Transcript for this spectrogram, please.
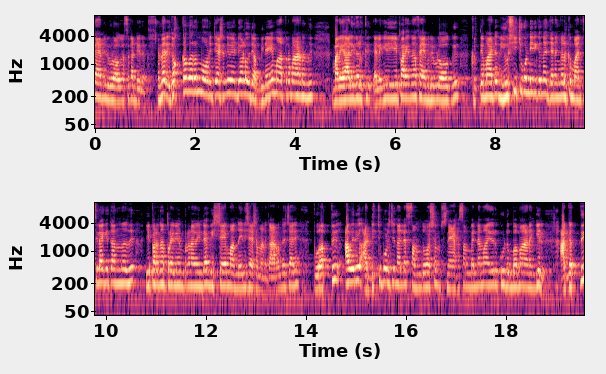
ഫാമിലി വ്ലോഗേഴ്സ് കണ്ടത്. എന്നാൽ ഇതൊക്കെ വെറും മോണിറ്റേഷന് വേണ്ടിയുള്ള ഒരു അഭിനയം മാത്രമാണെന്ന് മലയാളികൾക്ക് അല്ലെങ്കിൽ ഈ പറയുന്ന ഫാമിലി വ്ലോഗ് കൃത്യമായിട്ട് വീക്ഷിച്ചു കൊണ്ടിരിക്കുന്ന ജനങ്ങൾക്ക് മനസ്സിലാക്കി തന്നത് ഈ പറഞ്ഞ പ്രവീൺ പ്രണവിന്റെ വിഷയം വന്നതിന് ശേഷമാണ്. കാരണം എന്താ വെച്ചാൽ പുറത്ത് അവർ അടിച്ചു പൊളിച്ച് നല്ല സന്തോഷം സ്നേഹസമ്പന്നമായ ഒരു കുടുംബമാണെങ്കിൽ അകത്ത്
